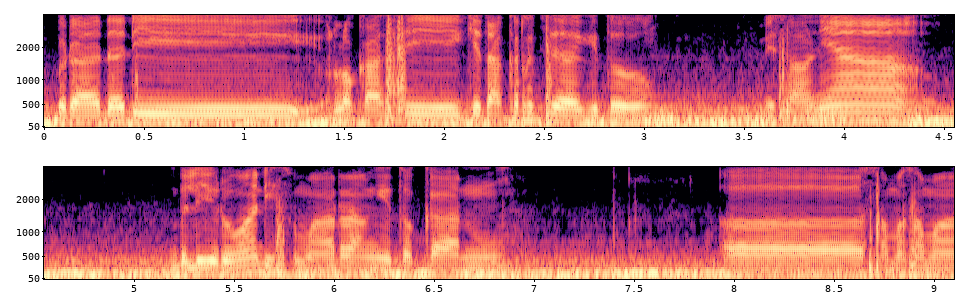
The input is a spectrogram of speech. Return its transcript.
berada di lokasi kita kerja gitu. Misalnya beli rumah di Semarang gitu kan. Sama sama-sama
